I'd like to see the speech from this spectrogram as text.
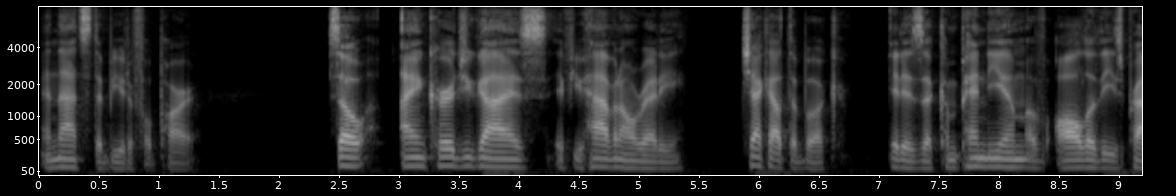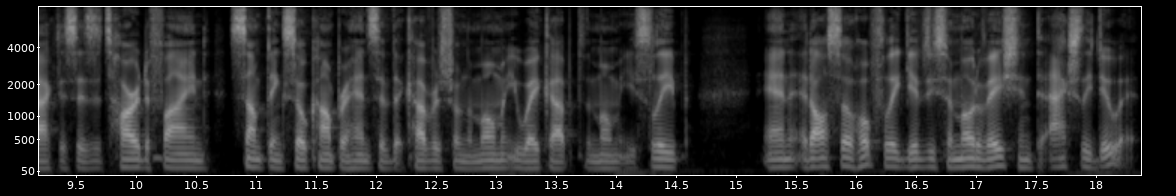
And that's the beautiful part. So I encourage you guys, if you haven't already, check out the book. It is a compendium of all of these practices. It's hard to find something so comprehensive that covers from the moment you wake up to the moment you sleep. And it also hopefully gives you some motivation to actually do it.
